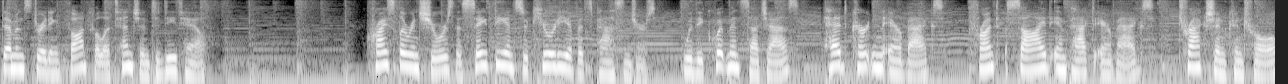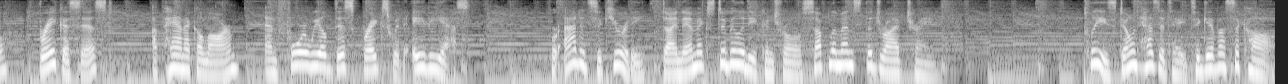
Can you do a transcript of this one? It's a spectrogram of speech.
demonstrating thoughtful attention to detail. Chrysler ensures the safety and security of its passengers with equipment such as head curtain airbags, front side impact airbags, traction control, brake assist, a panic alarm, and four-wheel disc brakes with ABS. For added security, Dynamic Stability Control supplements the drivetrain. Please don't hesitate to give us a call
